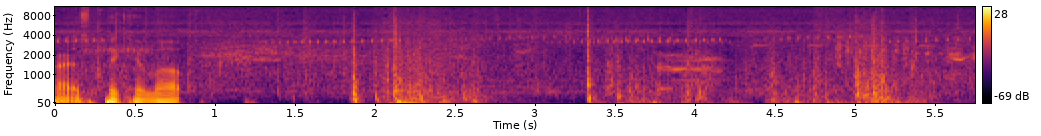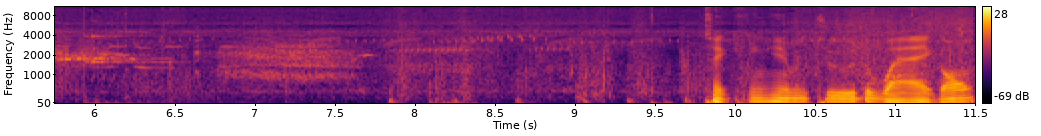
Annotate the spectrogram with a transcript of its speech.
Alright, let's pick him up. Taking him to the wagon.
